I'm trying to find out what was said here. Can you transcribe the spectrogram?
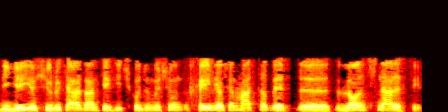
دیگه رو شروع کردم که هیچ کدومشون خیلی هاشون حتی به لانچ نرسید.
